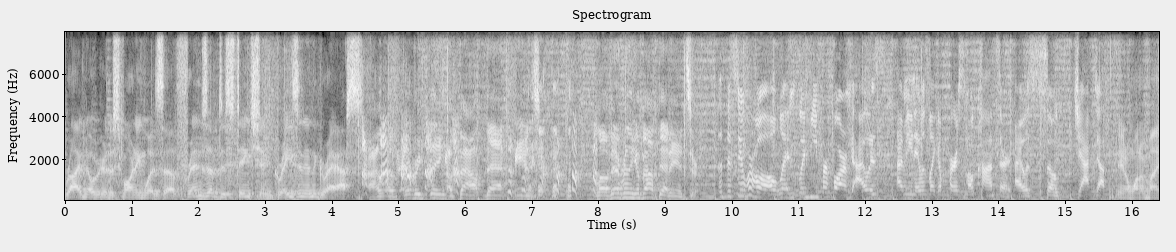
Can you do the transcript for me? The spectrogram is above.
riding over here this morning was uh, Friends of Distinction Grazing in the Grass. I love everything about that answer. love everything about that answer. The Super Bowl, when, when he performed, I was, I mean, it was like a personal concert. I was so jacked up. You know, one of my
